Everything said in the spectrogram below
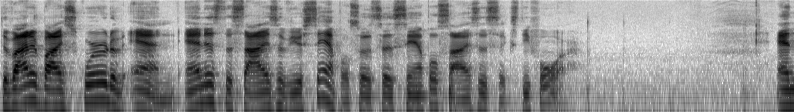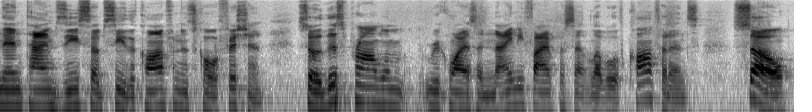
Divided by square root of n. n is the size of your sample, so it says sample size is 64. And then times z sub c, the confidence coefficient. So this problem requires a 95% level of confidence. So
